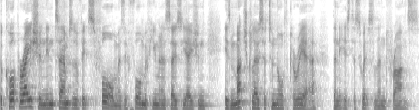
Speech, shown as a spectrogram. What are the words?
The corporation, in terms of its form as a form of human association, is much closer to North Korea than it is to Switzerland, France,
